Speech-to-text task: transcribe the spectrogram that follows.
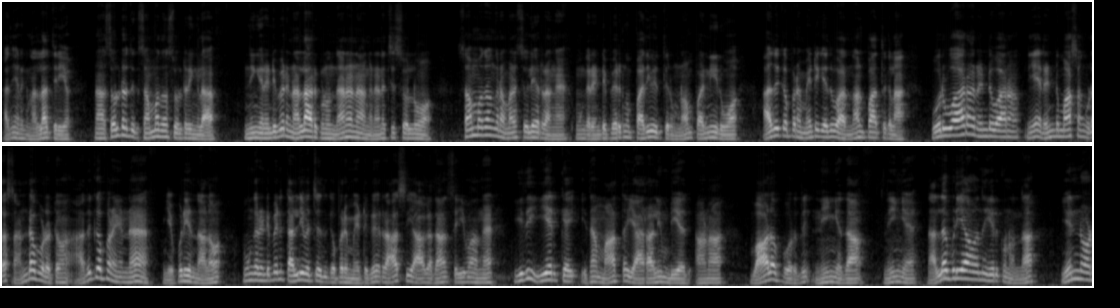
அது எனக்கு நல்லா தெரியும். நான் சொல்கிறதுக்கு சம்மதம் சொல்கிறீங்களா நீங்கள் ரெண்டு பேரும் நல்லா இருக்கணும் தானே நாங்கள் நினச்சி சொல்லுவோம். சம்மதங்கிற மாதிரி சொல்லிடுறாங்க. உங்கள் ரெண்டு பேருக்கும் பதிவு திருமணம் பண்ணிடுவோம். அதுக்கப்புறமேட்டுக்கு எதுவாக இருந்தாலும் பார்த்துக்கலாம் ஒரு வாரம் ரெண்டு வாரம் ஏன் ரெண்டு மாதம் கூட சண்டை போடட்டும். அதுக்கப்புறம் என்ன? எப்படி இருந்தாலும் உங்கள் ரெண்டு பேரும் தள்ளி வச்சதுக்கப்புறமேட்டுக்கு ராசி ஆக தான் செய்வாங்க. இது இயற்கை இதை மாற்ற யாராலையும் முடியாது. ஆனால் வாழ போகிறது நீங்கள் தான் நீங்கள் நல்லபடியாக வந்து இருக்கணும் தான் என்னோட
